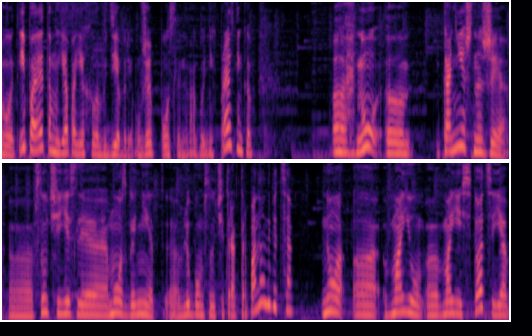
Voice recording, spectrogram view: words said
Вот. И поэтому я поехала в Дебри уже после новогодних праздников. А, ну, э, конечно же, э, в случае, если мозга нет, э, в любом случае трактор понадобится. Но э, в, мою, э, в моей ситуации я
